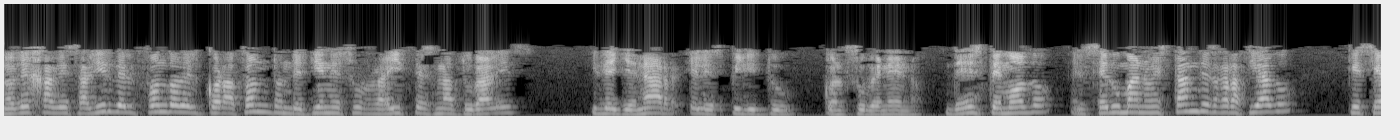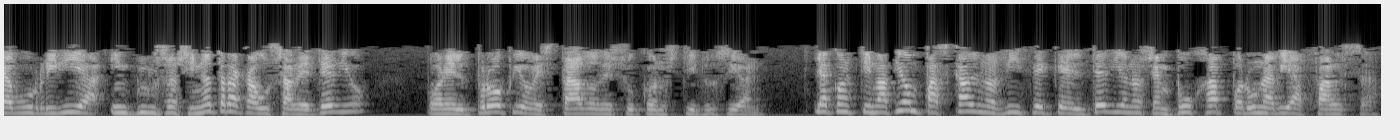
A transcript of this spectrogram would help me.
no deja de salir del fondo del corazón donde tiene sus raíces naturales y de llenar el espíritu con su veneno. De este modo, el ser humano es tan desgraciado que se aburriría incluso sin otra causa de tedio por el propio estado de su constitución. Y a continuación Pascal nos dice que el tedio nos empuja por una vía falsa,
